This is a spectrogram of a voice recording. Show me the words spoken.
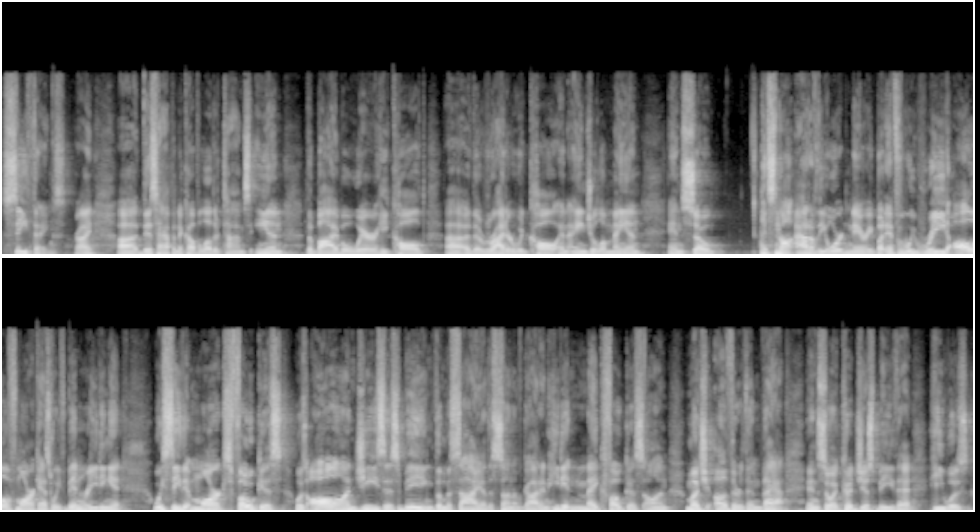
see things, right? Uh, this happened a couple other times in the Bible where he called uh, the writer would call an angel a man, and so. It's not out of the ordinary, but if we read all of Mark as we've been reading it, we see that Mark's focus was all on Jesus being the Messiah, the Son of God, and he didn't make focus on much other than that. And so it could just be that he was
